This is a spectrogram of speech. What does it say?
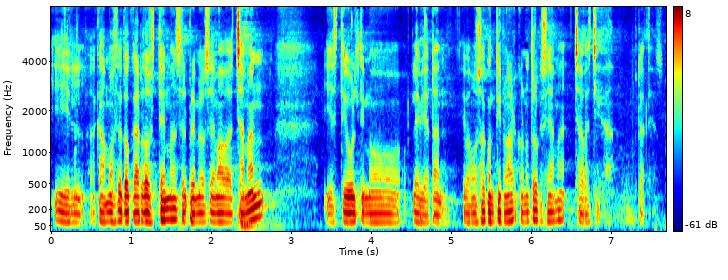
y acabamos de tocar dos temas. El primero se llamaba Chamán y este último Leviatán. Y vamos a continuar con otro que se llama Chavachida. Gracias.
